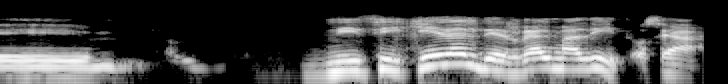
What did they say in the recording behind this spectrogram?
eh, ni siquiera el del Real Madrid. O sea,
